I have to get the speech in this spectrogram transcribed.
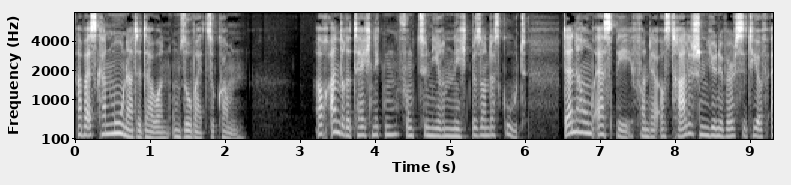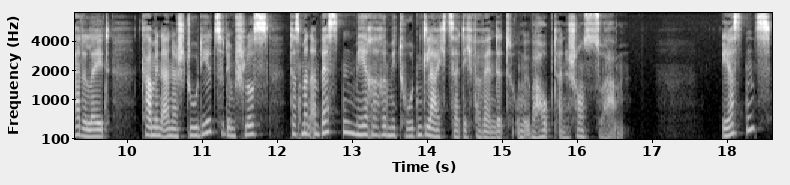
Aber es kann Monate dauern, um so weit zu kommen. Auch andere Techniken funktionieren nicht besonders gut. Denholm Espy von der australischen University of Adelaide kam in einer Studie zu dem Schluss, dass man am besten mehrere Methoden gleichzeitig verwendet, um überhaupt eine Chance zu haben. Erstens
